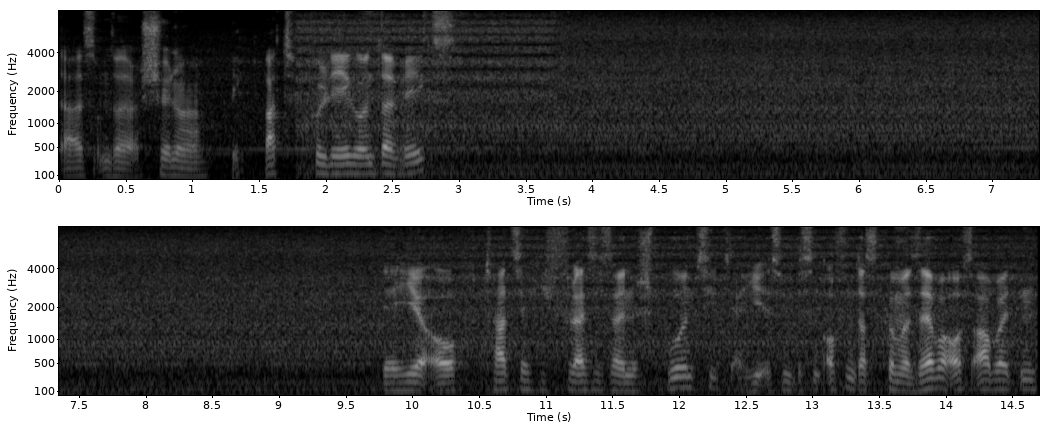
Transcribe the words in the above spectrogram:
Da ist unser schöner Big Butt Kollege unterwegs. Der hier auch tatsächlich fleißig seine Spuren zieht. Ja, hier ist ein bisschen offen, das können wir selber ausarbeiten.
